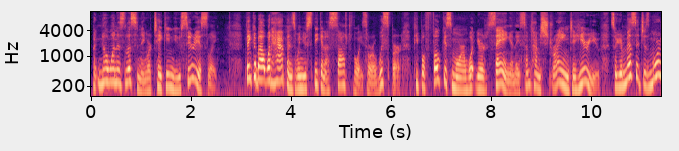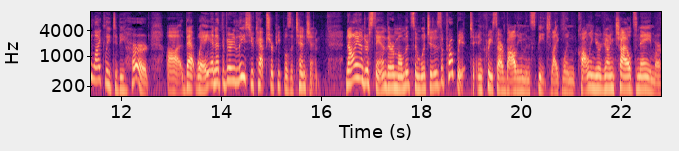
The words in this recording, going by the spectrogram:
but no one is listening or taking you seriously. Think about what happens when you speak in a soft voice or a whisper. People focus more on what you're saying and they sometimes strain to hear you. So your message is more likely to be heard uh, that way, and at the very least, you capture people's attention. Now, I understand there are moments in which it is appropriate to increase our volume in speech, like when calling your young child's name or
